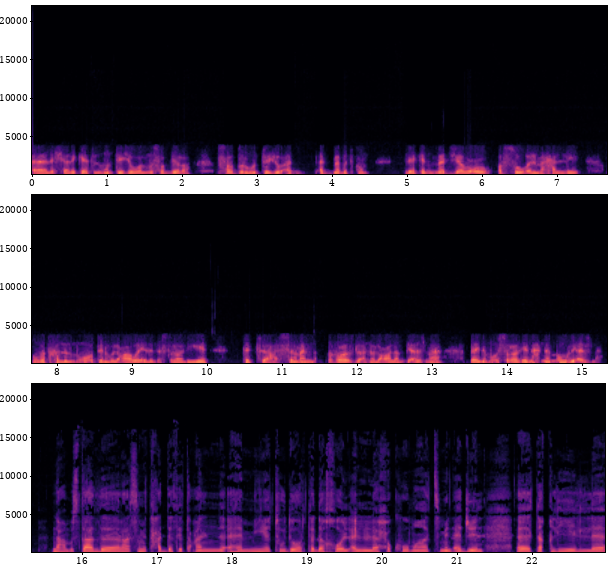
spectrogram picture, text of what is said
آه للشركات المنتجة والمصدرة. صدروا وانتجوا قد ما بدكم. لكن ما تجوعوا السوق المحلي وما تخلوا المواطن والعوائل الاستراليه تدفع ثمن غاز لأنه العالم بأزمة بينما أستراليا نحن مو بأزمة. نعم أستاذ راسم تحدثت عن أهمية ودور تدخل الحكومات من أجل آه، تقليل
